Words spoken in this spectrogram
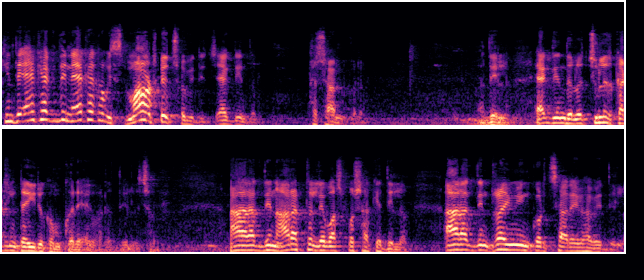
কিন্তু এক একদিন এক এক স্মার্ট হয়ে ছবি দিচ্ছে, একদিন ধরে, ফ্যাশন করে। দিল একদিন দিল চুলের কাটিংটা এইরকম করে একবারে দিল ছবি। আর একদিন আর একটা লেবাস পোশাকে দিল। আর একদিন ড্রাইভিং করছে আর এইভাবে দিল।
